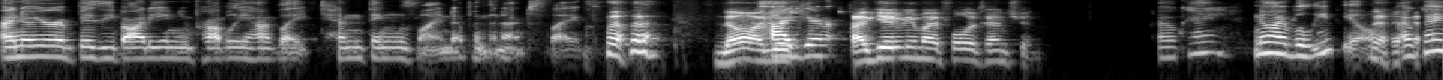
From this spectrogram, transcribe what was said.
I know you're a busybody and you probably have like 10 things lined up in the next like No, I, just, I, gar- I gave you my full attention. Okay. No, I believe you. Okay.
